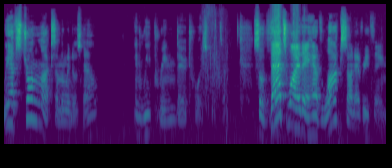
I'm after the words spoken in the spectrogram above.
We have strong locks on the windows now, and we bring their toys with them. So that's why they have locks on everything.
